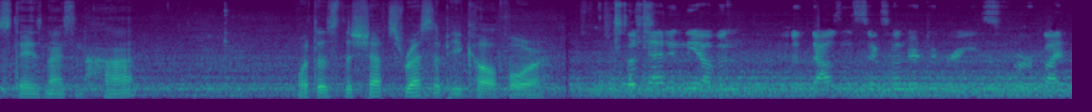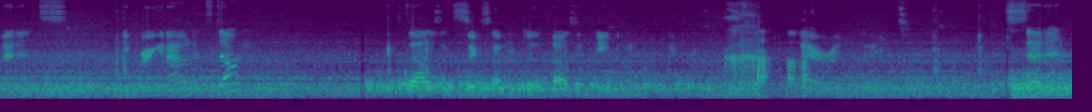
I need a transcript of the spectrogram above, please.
stays nice and hot. What does the chef's recipe call for? Put that in the oven at 1,600 degrees for five minutes. You bring it out, and it's done. 1,600 to 1,800 Fahrenheit. Set it,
